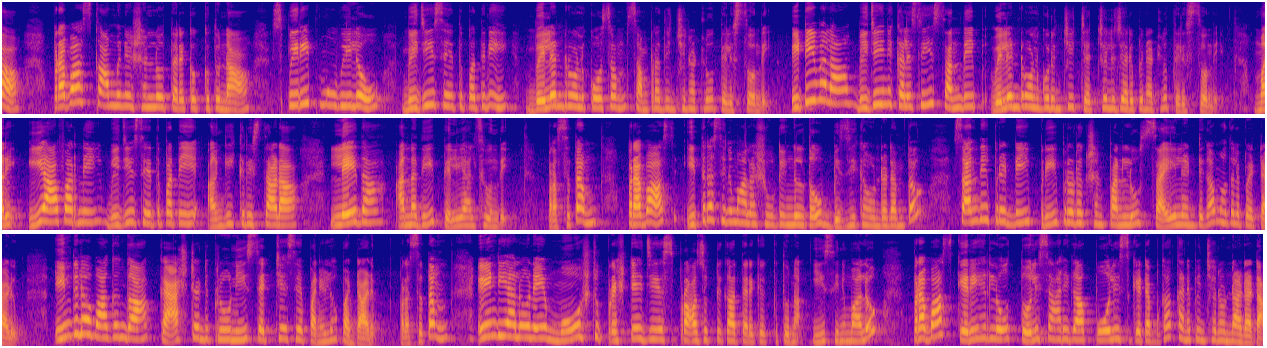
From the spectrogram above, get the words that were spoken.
ప్రభాస్ కాంబినేషన్లో తెరకెక్కుతున్న స్పిరిట్ మూవీలో విజయ్ సేతుపతిని విలన్ రోల్ కోసం సంప్రదించినట్లు తెలుస్తోంది. ఇటీవల విజయ్ని కలిసి సందీప్ విలన్ రోల్ గురించి చర్చలు జరిపినట్లు తెలుస్తోంది. మరి ఈ ఆఫర్ని విజయ్ సేతుపతి అంగీకరిస్తాడా లేదా అన్నది తెలియాల్సి ఉంది. ప్రస్తుతం ప్రభాస్ ఇతర సినిమాల షూటింగులతో బిజీగా ఉండడంతో సందీప్ రెడ్డి ప్రీ ప్రొడక్షన్ పనులు సైలెంట్గా మొదలుపెట్టాడు. ఇందులో భాగంగా క్యాస్ట్ అండ్ క్రూని సెట్ చేసే పనిలో పడ్డాడు. ప్రస్తుతం ఇండియాలోనే మోస్ట్ ప్రెస్టేజియస్ ప్రాజెక్టుగా తెరకెక్కుతున్న ఈ సినిమాలో ప్రభాస్ కెరీర్లో తొలిసారిగా పోలీస్ గెటప్గా కనిపించనున్నాడట.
